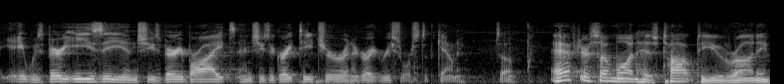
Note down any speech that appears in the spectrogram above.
it was very easy and she's very bright and she's a great teacher and a great resource to the county. So after someone has talked to you, Ronnie,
